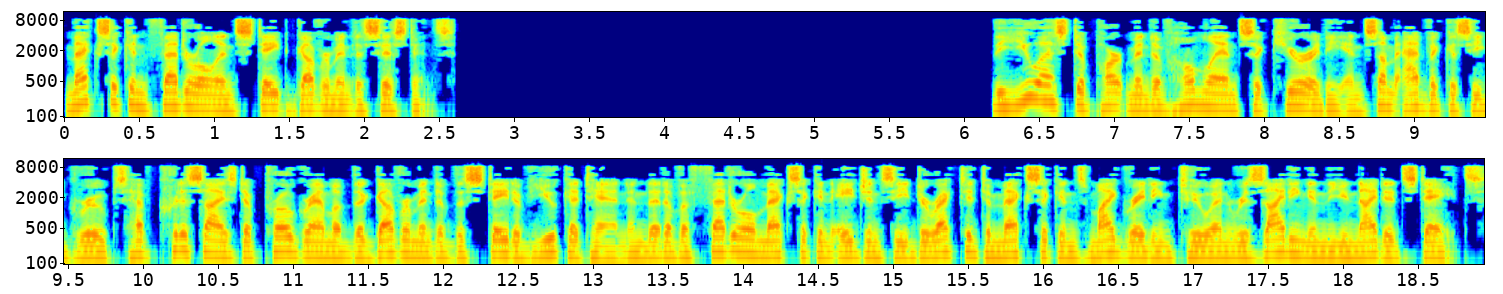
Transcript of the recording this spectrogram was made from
Mexican federal and state government assistance The U.S. Department of Homeland Security and some advocacy groups have criticized a program of the government of the state of Yucatan and that of a federal Mexican agency directed to Mexicans migrating to and residing in the United States.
